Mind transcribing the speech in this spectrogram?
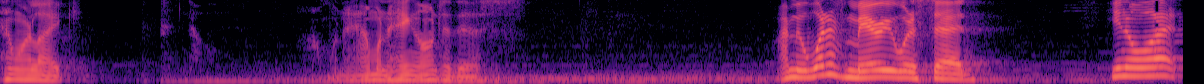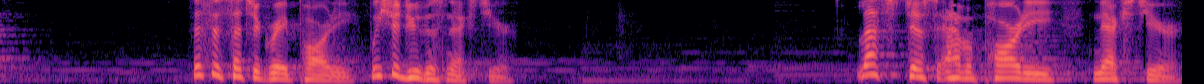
And we're like, no, I'm gonna, I'm gonna hang on to this. I mean, what if Mary would have said, you know what? This is such a great party. We should do this next year. Let's just have a party next year.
